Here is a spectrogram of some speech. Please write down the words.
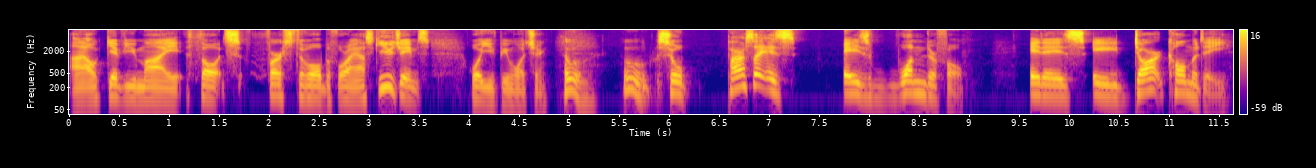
and I'll give you my thoughts first of all before I ask you, James, what you've been watching. Ooh. Ooh. So, Parasite is is wonderful. It is a dark comedy,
